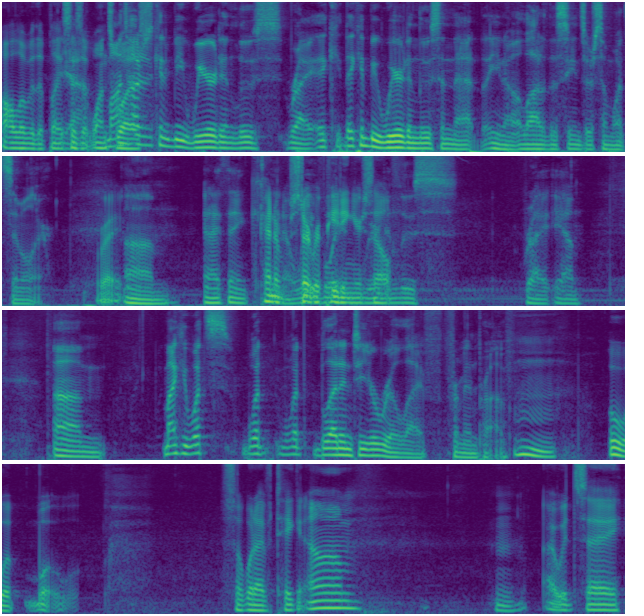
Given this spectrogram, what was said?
all over the place as it once Montages was. Montages can be weird and loose, right? It they can be weird and loose in that you know a lot of the scenes are somewhat similar. Right. Um, and I think Kind you of know, start repeating yourself. and loose, right? Yeah. Um, Mikey, what's what what bled into your real life from improv? Hmm. Ooh. uh, wha- so what I've taken um hmm, I would say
